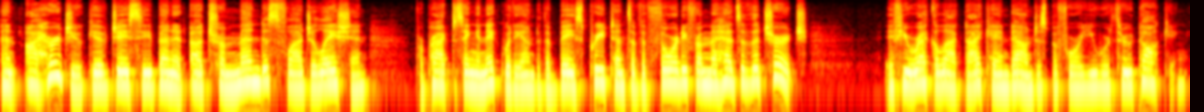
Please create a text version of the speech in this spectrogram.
and I heard you give J.C. Bennett a tremendous flagellation for practicing iniquity under the base pretense of authority from the heads of the church. If you recollect, I came down just before you were through talking.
